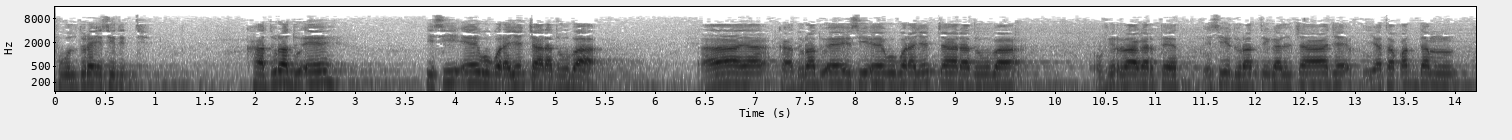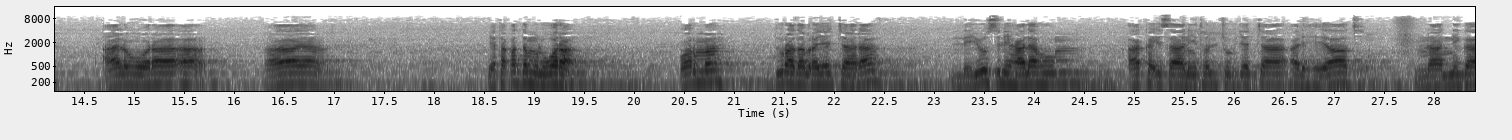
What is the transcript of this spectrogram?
fuuldure isiititti ka dura du'ee isii eegu godha jechaadha duuba aya ka dura du'ee isii eegu godha jechaadha duuba ofirraa gartee isii duratti galchaa je yataqaddamu alwaraa'a aya yataqaddamu alwaraa orma dura dabra jechaadha liyusliha lahum akka isaanii tolchuuf jecha alhiyaat naanniga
